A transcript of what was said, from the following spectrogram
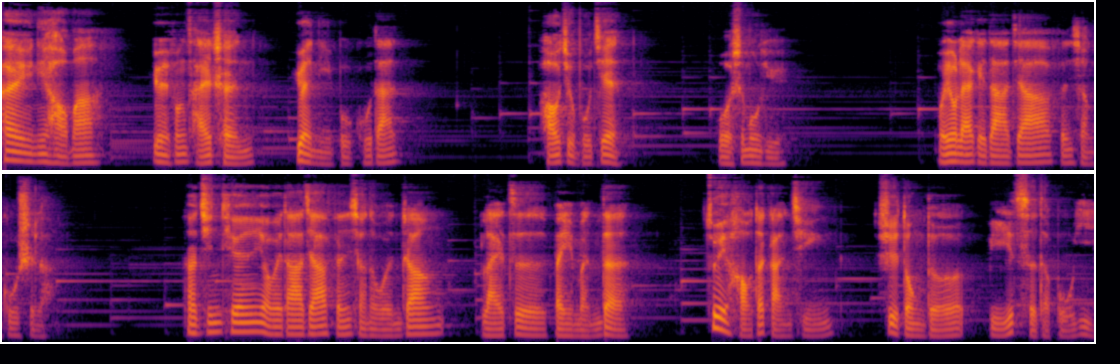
嘿，你好吗？愿风财神，愿你不孤单。好久不见，我是木鱼，我又来给大家分享故事了。那今天要为大家分享的文章来自北门的。最好的感情是懂得彼此的不易。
